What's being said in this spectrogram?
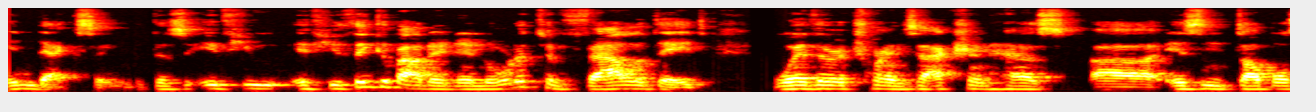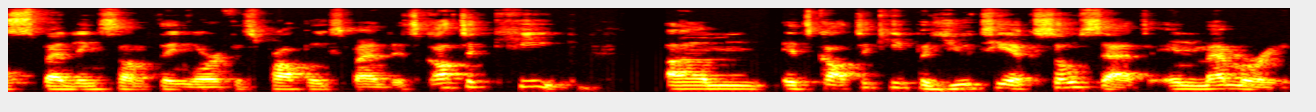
indexing because if you if you think about it, in order to validate whether a transaction has uh, isn't double spending something or if it's properly spent, it's got to keep um, it's got to keep a UTXO set in memory.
